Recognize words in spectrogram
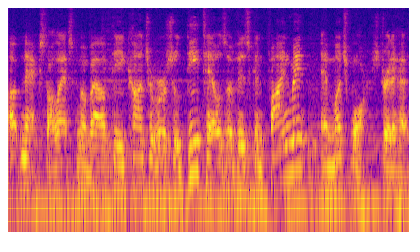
Up next, I'll ask him about the controversial details of his confinement and much more straight ahead.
